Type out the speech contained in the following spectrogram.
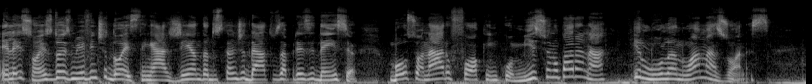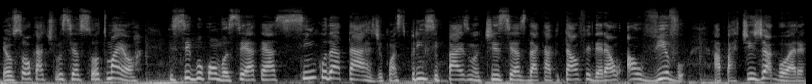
Eleições 2022 tem a agenda dos candidatos à presidência. Bolsonaro foca em comício no Paraná e Lula no Amazonas. Eu sou Catiúcia Soto Maior e sigo com você até às 5 da tarde com as principais notícias da capital federal ao vivo, a partir de agora,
